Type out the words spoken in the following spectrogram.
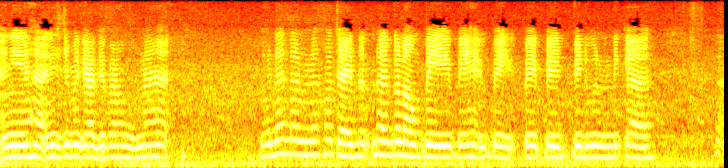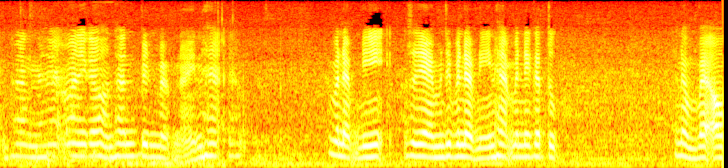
อันนี้นะฮะอันนี้จะเป็นการเรียนแบบของผมนะฮะแล้วท่านท่านไม่เข้าใจท่านก็ลองไปไปไปไปไปไปดูนาฬิกาของท่านนะฮะว่านาฬิกาของท่านเป็นแบบไหนนะฮะถ้าเป็นแบบนี้ส่วนใหญ่มันจะเป็นแบบนี้นะฮะเป็นในกระตุกเดี๋ยวผมไปเอา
